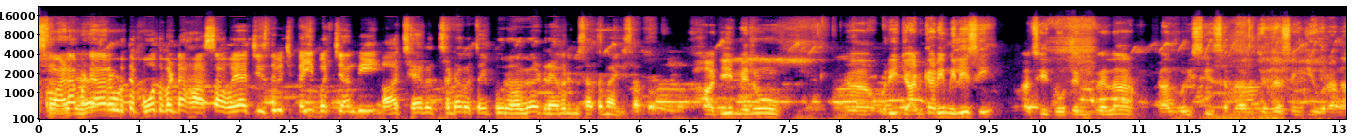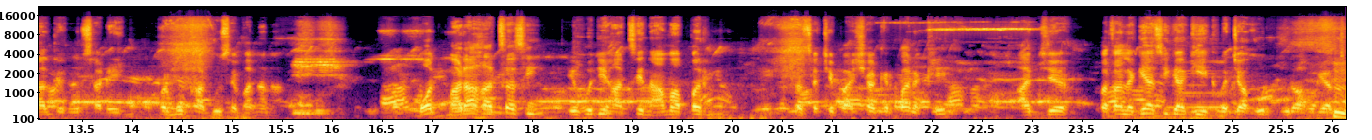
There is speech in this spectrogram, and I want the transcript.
ਸਮਾਣਾ ਪਟਿਆਲਾ ਰੋਡ ਤੇ ਬਹੁਤ ਵੱਡਾ ਹਾਦਸਾ ਹੋਇਆ ਜਿਸ ਦੇ ਵਿੱਚ ਕਈ ਬੱਚਿਆਂ ਦੀ ਆ 6 ਬੱਚਾ ਸਾਡਾ ਬੱਚਾ ਹੀ ਪੂਰਾ ਹੋ ਗਿਆ ਡਰਾਈਵਰ ਵੀ ਸਤਮਾ ਜੀ ਸਾਥੋਂ ਹਾਂਜੀ ਮੈਨੂੰ ਪੂਰੀ ਜਾਣਕਾਰੀ ਮਿਲੀ ਸੀ। ਅਸੀਂ ਦੋ ਦਿਨ ਪਹਿਲਾਂ ਗੱਲ ਹੋਈ ਸੀ ਸਰਦਾਰ ਜਿੰਦਰ ਸਿੰਘ ਜੀ ਹੋਰਾਂ ਨਾਲ ਤੇ ਹੋਰ ਸਾਡੇ ਪ੍ਰਮੁੱਖ ਆਗੂ ਸਹਿਬਾਨਾਂ ਨਾਲ। ਬਹੁਤ ਮਾੜਾ ਹਾਦਸਾ ਸੀ ਇਹੋ ਜਿਹੇ ਹਾਦਸੇ ਨਾ ਵਾਪਰਨ ਤਾਂ ਸੱਚੇ ਪਾਤਸ਼ਾਹ ਕਿਰਪਾ ਰੱਖੇ ਅੱਜ ਪਤਾ ਲੱਗਿਆ ਸੀਗਾ ਕਿ ਇੱਕ ਬੱਚਾ ਹੋਰ ਪੂਰਾ ਹੋ ਗਿਆ ਸੀ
